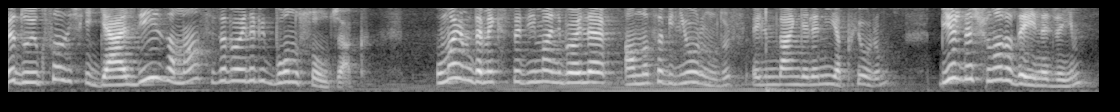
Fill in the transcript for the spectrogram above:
ve duygusal ilişki geldiği zaman size böyle bir bonus olacak. Umarım demek istediğimi hani böyle anlatabiliyorumdur. Elimden geleni yapıyorum. Bir de şuna da değineceğim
